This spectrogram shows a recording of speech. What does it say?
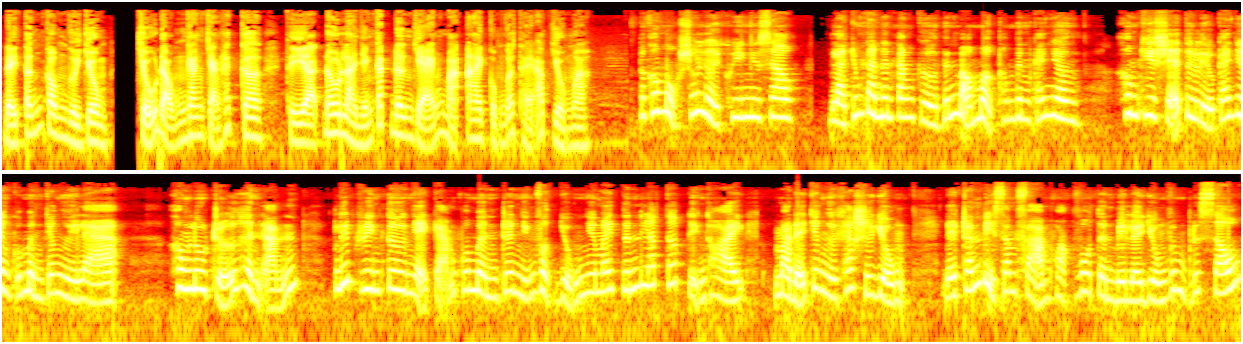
để tấn công người dùng. Chủ động ngăn chặn hacker thì à, đâu là những cách đơn giản mà ai cũng có thể áp dụng à? Tôi có một số lời khuyên như sau là chúng ta nên tăng cường tính bảo mật thông tin cá nhân, không chia sẻ tư liệu cá nhân của mình cho người lạ, không lưu trữ hình ảnh, clip riêng tư nhạy cảm của mình trên những vật dụng như máy tính, laptop, điện thoại mà để cho người khác sử dụng để tránh bị xâm phạm hoặc vô tình bị lợi dụng với mục đích xấu.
